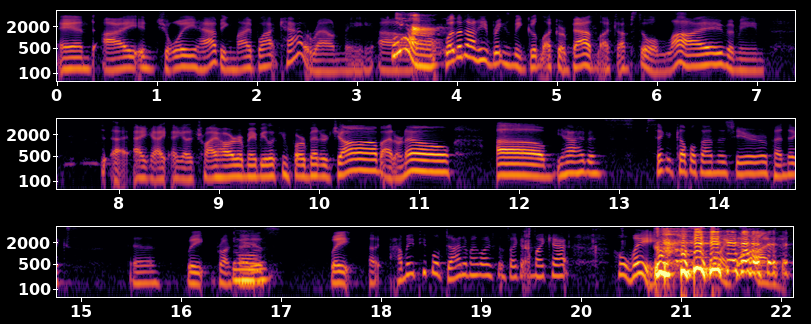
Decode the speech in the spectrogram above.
And I enjoy having my black cat around me. Uh, Yeah. Whether or not he brings me good luck or bad luck, I'm still alive. I mean, I, I, I I gotta try harder, maybe looking for a better job. I don't know. Um, yeah, I've been sick a couple times this year. Appendix. Uh, wait, bronchitis. Wait, uh, how many people have died in my life since I got my cat? Oh wait. oh my god.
